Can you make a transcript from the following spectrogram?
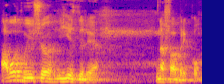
А вот мы еще ездили на фабрику.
